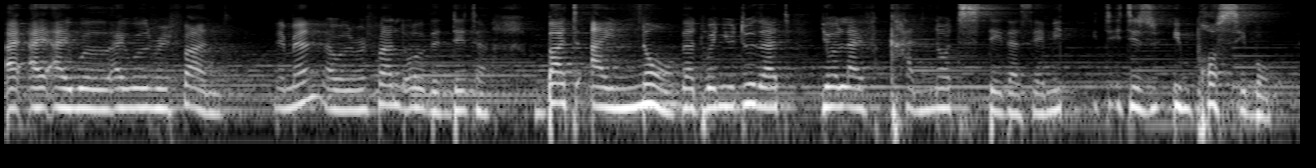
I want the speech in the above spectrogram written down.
I, I, I will I will refund. Amen. I will refund all the data. But I know that when you do that, your life cannot stay the same. It, it, it is impossible.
